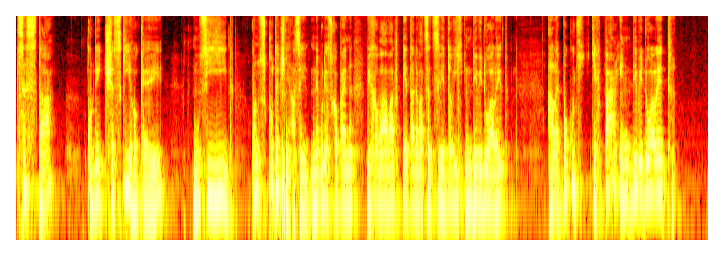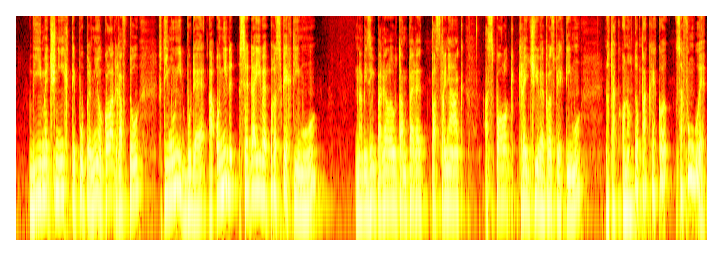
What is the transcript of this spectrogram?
cesta, kudy český hokej musí jít. On skutečně asi nebude schopen vychovávat 25 světových individualit, ale pokud těch pár individualit výjimečných typu prvního kola draftu v týmu mít bude a oni se dají ve prospěch týmu, nabízím paralelu tam Peret, Pastrňák a spol krejčí ve prospěch týmu, no tak ono to pak jako zafunguje.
